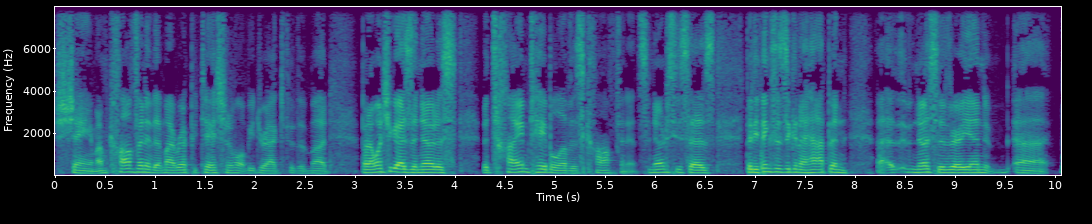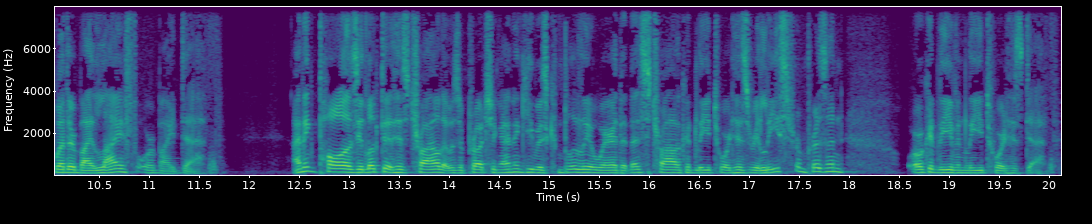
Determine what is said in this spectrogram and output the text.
shame, I'm confident that my reputation won't be dragged through the mud. But I want you guys to notice the timetable of his confidence. Notice he says that he thinks this is going to happen, uh, notice at the very end, uh, whether by life or by death. I think Paul, as he looked at his trial that was approaching, I think he was completely aware that this trial could lead toward his release from prison or could even lead toward his death.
